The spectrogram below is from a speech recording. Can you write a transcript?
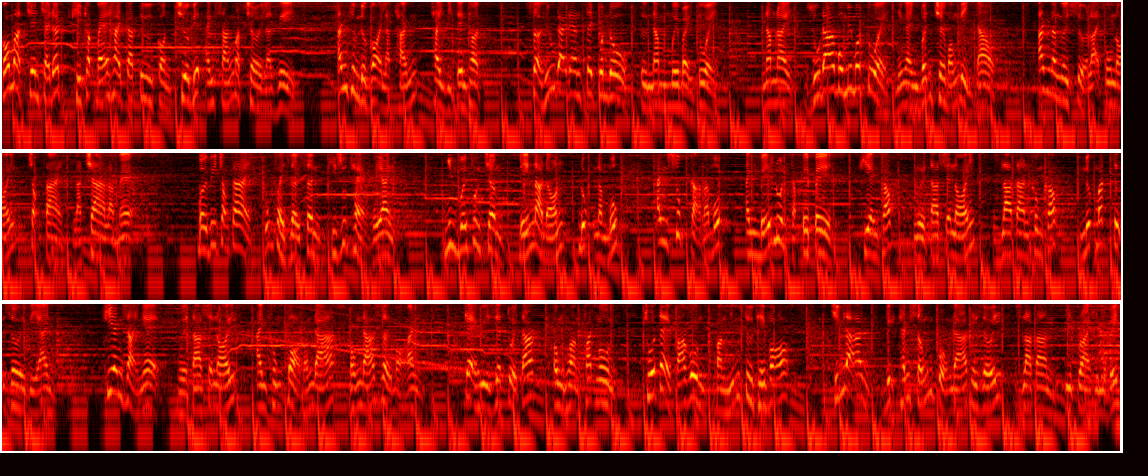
Có mặt trên trái đất khi các bé 2K4 còn chưa biết ánh sáng mặt trời là gì. Anh thường được gọi là Thánh thay vì tên thật. Sở hữu đại đen taekwondo từ năm 17 tuổi. Năm nay, dù đã 41 tuổi nhưng anh vẫn chơi bóng đỉnh cao. Anh là người sửa lại câu nói trọng tài là cha là mẹ. Bởi vì trọng tài cũng phải rời sân khi rút thẻ với anh. Nhưng với phương châm đến là đón, đụng là múc, anh xúc cả Ramos, anh bế luôn cả PP. Khi anh khóc, người ta sẽ nói Zlatan không khóc, nước mắt tự rơi vì anh. Khi anh giải nghệ, người ta sẽ nói anh không bỏ bóng đá, bóng đá rời bỏ anh. Kẻ hủy diệt tuổi tác, ông Hoàng phát ngôn, chúa tể phá gôn bằng những tư thế võ. Chính là anh, vị thánh sống của bóng đá thế giới, Zlatan Ibrahimovic.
